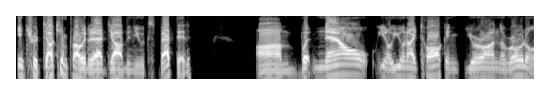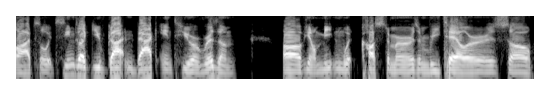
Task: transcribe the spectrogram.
introduction probably to that job than you expected. Um, but now, you know, you and I talk and you're on the road a lot. So it seems like you've gotten back into your rhythm of, you know, meeting with customers and retailers. So,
